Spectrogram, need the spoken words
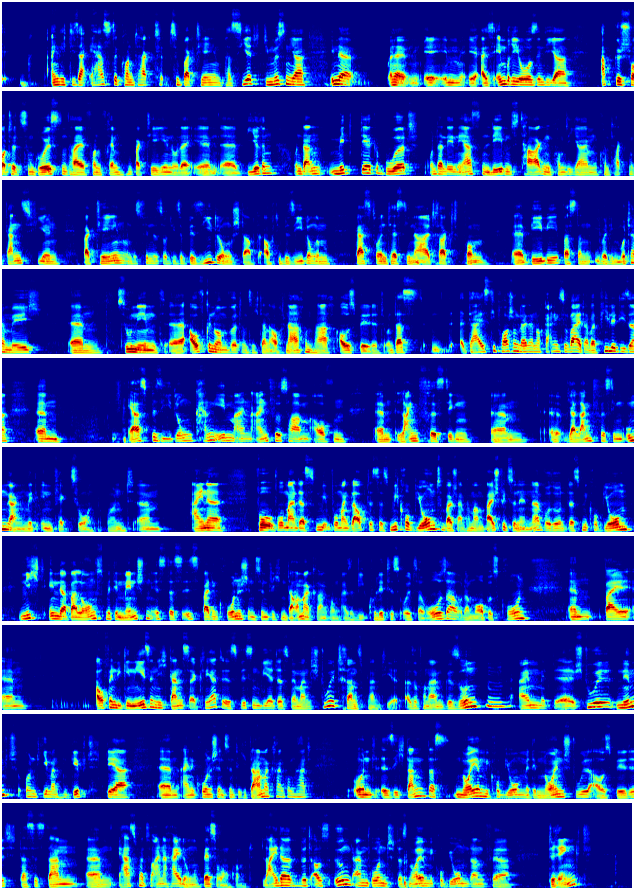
eigentlich dieser erste Kontakt zu Bakterien passiert. Die müssen ja in der, äh, im, äh, als Embryo sind die ja abgeschottet zum größten Teil von fremden Bakterien oder äh, äh, Viren. Und dann mit der Geburt und an den ersten Lebenstagen kommen sie ja im Kontakt mit ganz vielen Bakterien und es findet so diese Besiedlung statt, auch die Besiedlung im Gastrointestinaltrakt vom äh, Baby, was dann über die Muttermilch ähm, zunehmend äh, aufgenommen wird und sich dann auch nach und nach ausbildet. Und das, da ist die Forschung leider noch gar nicht so weit, aber viele dieser ähm, Erstbesiedlungen kann eben einen Einfluss haben auf einen ähm, langfristigen, ähm, äh, ja, langfristigen Umgang mit Infektion. Und ähm, eine wo, wo man das, wo man glaubt, dass das Mikrobiom, zum Beispiel einfach mal ein Beispiel zu nennen, ne, wo so das Mikrobiom nicht in der Balance mit dem Menschen ist, das ist bei den chronisch entzündlichen Darmerkrankungen, also wie Colitis ulcerosa oder Morbus Crohn, ähm, weil ähm, auch wenn die Genese nicht ganz erklärt ist, wissen wir, dass wenn man Stuhl transplantiert, also von einem gesunden, einem mit äh, Stuhl nimmt und jemanden gibt, der ähm, eine chronisch entzündliche Darmerkrankung hat, und äh, sich dann das neue Mikrobiom mit dem neuen Stuhl ausbildet, dass es dann ähm, erstmal zu einer Heilung und Besserung kommt. Leider wird aus irgendeinem Grund das neue Mikrobiom dann verdrängt,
